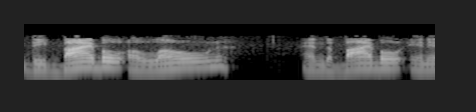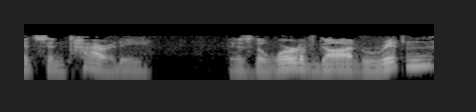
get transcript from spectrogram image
The Bible alone and the Bible in its entirety is the Word of God written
